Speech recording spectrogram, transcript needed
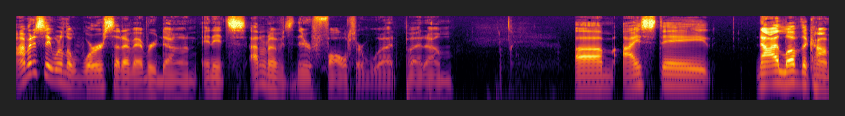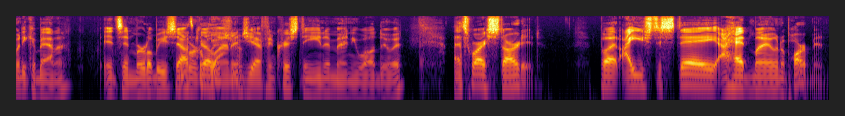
I'm going to say one of the worst that I've ever done and it's I don't know if it's their fault or what, but um um I stayed Now I love the Comedy Cabana. It's in Myrtle Beach, South Myrtle Beach, Carolina. yeah. Jeff and Christine Emmanuel do it. That's where I started. But I used to stay. I had my own apartment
